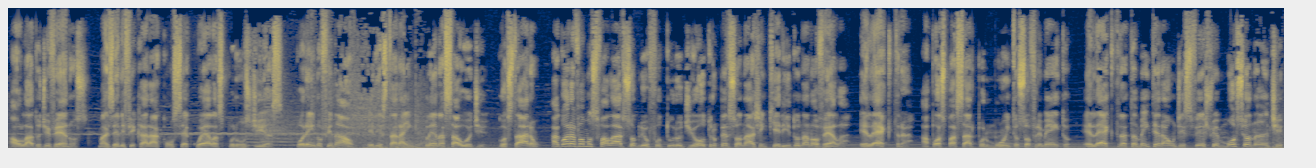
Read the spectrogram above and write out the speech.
ao lado de Vênus, mas ele ficará com sequelas por uns dias. Porém, no final, ele estará em plena saúde. Gostaram? Agora vamos falar sobre o futuro de outro personagem querido na novela, Electra. Após passar por muito sofrimento, Electra também terá um desfecho emocionante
